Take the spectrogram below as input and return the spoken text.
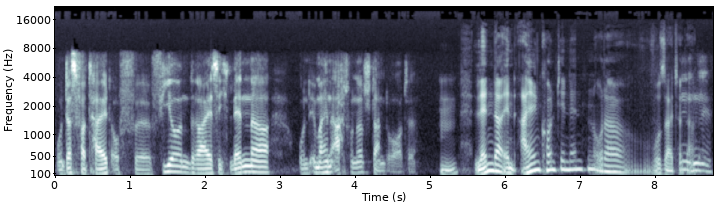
und das verteilt auf 34 äh, Länder und immerhin 800 Standorte. Mhm. Länder in allen Kontinenten oder wo seid ihr da? Mhm.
